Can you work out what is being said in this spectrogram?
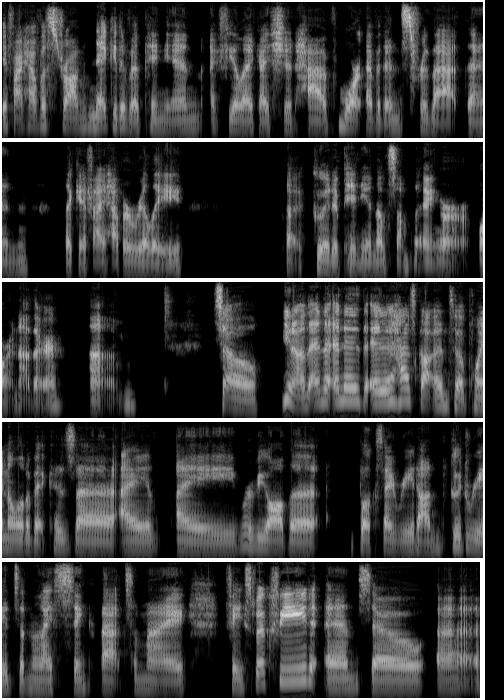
if I have a strong negative opinion, I feel like I should have more evidence for that than like if I have a really good opinion of something or or another. Um, so you know, and and it, it has gotten to a point a little bit because uh, I I review all the books I read on Goodreads and then I sync that to my Facebook feed, and so uh,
